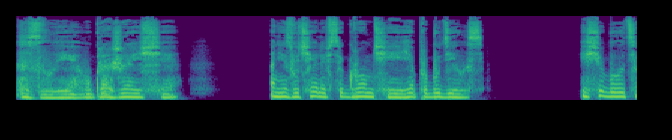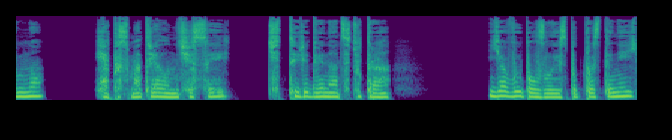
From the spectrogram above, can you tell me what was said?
Злые, угрожающие, они звучали все громче, и я пробудилась. Еще было темно. Я посмотрела на часы. Четыре двенадцать утра. Я выползла из-под простыней,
